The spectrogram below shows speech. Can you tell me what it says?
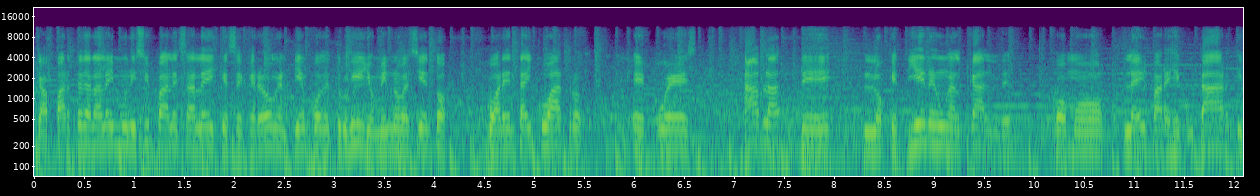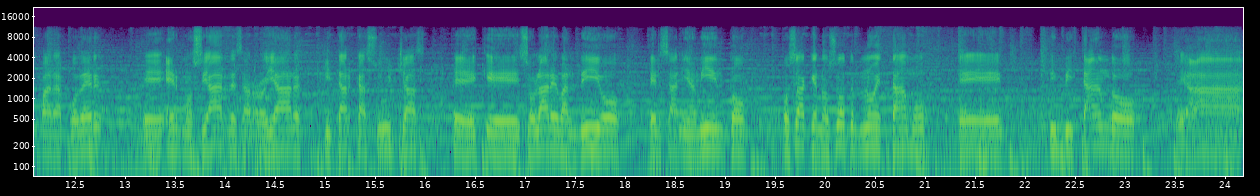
que aparte de la ley municipal, esa ley que se creó en el tiempo de Trujillo, 1944, eh, pues habla de lo que tiene un alcalde como ley para ejecutar y para poder eh, hermosear, desarrollar, quitar casuchas, que solares baldíos, el saneamiento. O sea que nosotros no estamos invitando a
